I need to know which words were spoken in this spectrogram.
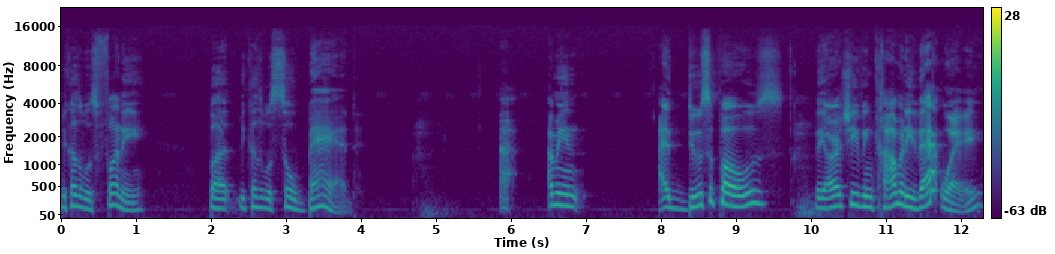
because it was funny, but because it was so bad. I I mean, I do suppose they are achieving comedy that way,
